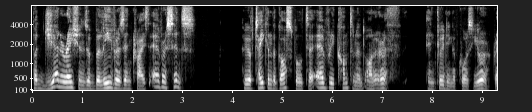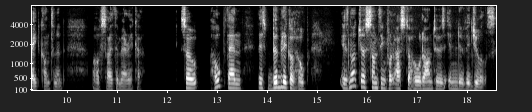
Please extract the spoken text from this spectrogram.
but generations of believers in Christ ever since who have taken the gospel to every continent on earth, including, of course, your great continent of South America. So, hope then, this biblical hope, is not just something for us to hold on to as individuals.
